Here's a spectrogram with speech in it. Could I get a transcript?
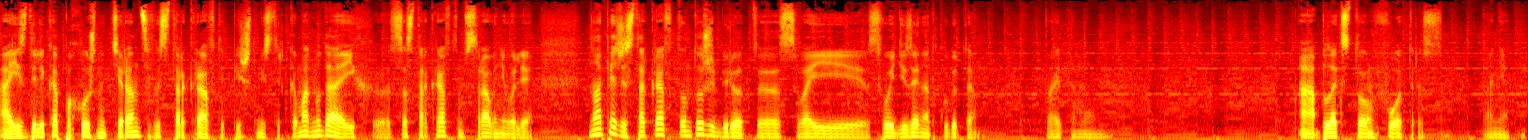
а, издалека похож на терранцев из StarCraft а, пишет мистер Команд. Ну да, их э, со StarCraft ом сравнивали. Но опять же, StarCraft, он тоже берет э, свои, свой дизайн откуда-то. Поэтому... А, Blackstone Fortress. Понятно.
